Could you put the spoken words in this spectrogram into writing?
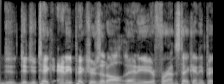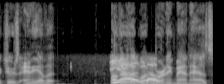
did, did you take any pictures at all? Any of your friends take any pictures? Any of it? Other Yeah, than what about- Burning Man has.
